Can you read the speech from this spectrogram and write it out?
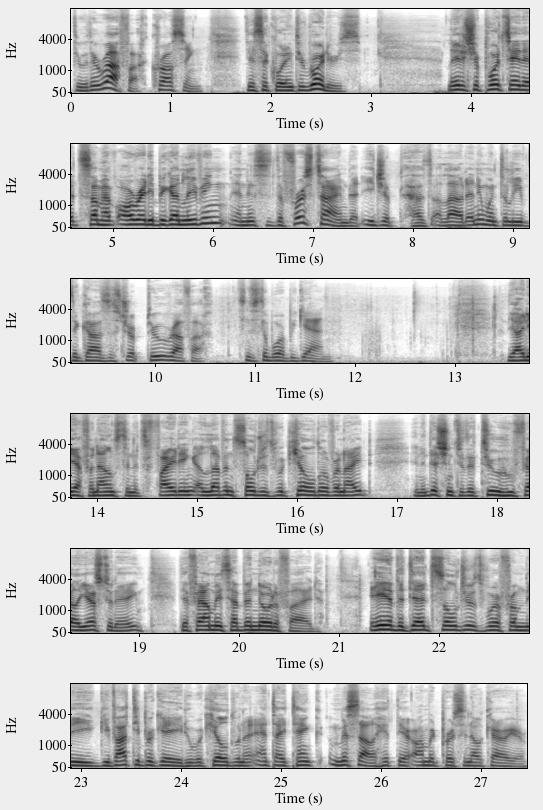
through the Rafah crossing. This, according to Reuters. Latest reports say that some have already begun leaving, and this is the first time that Egypt has allowed anyone to leave the Gaza Strip through Rafah since the war began. The IDF announced in its fighting 11 soldiers were killed overnight, in addition to the two who fell yesterday. Their families have been notified. Eight of the dead soldiers were from the Givati Brigade, who were killed when an anti tank missile hit their armored personnel carrier.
